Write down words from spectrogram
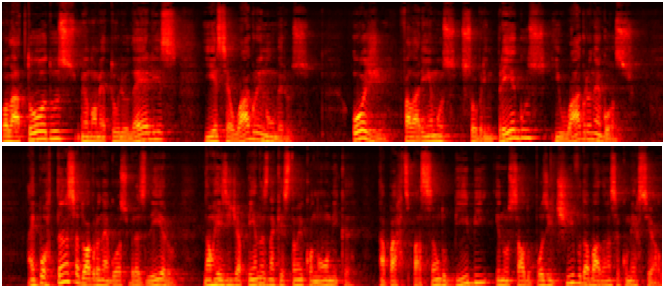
Olá a todos, meu nome é Túlio Leles e esse é o Agro em Números. Hoje falaremos sobre empregos e o agronegócio. A importância do agronegócio brasileiro não reside apenas na questão econômica, na participação do PIB e no saldo positivo da balança comercial.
